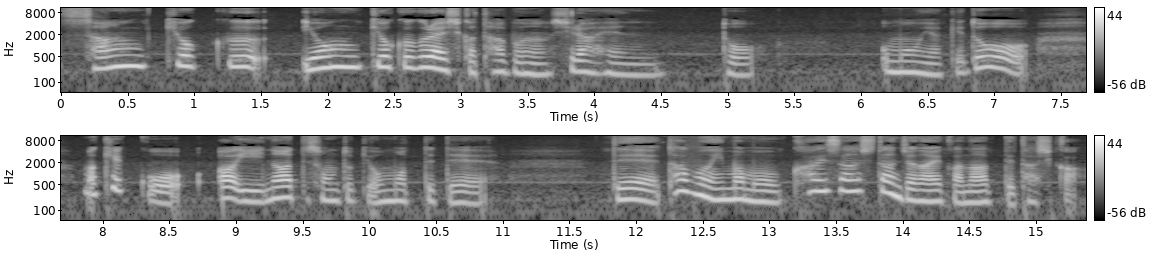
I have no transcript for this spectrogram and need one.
3曲4曲ぐらいしか多分知らへんと思うんやけど、まあ、結構あいいなってその時思ってて。で多分今もう解散したんじゃないかなって確か。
